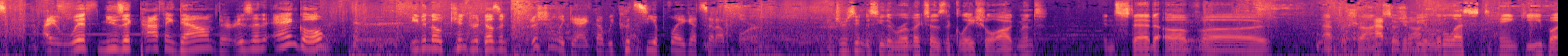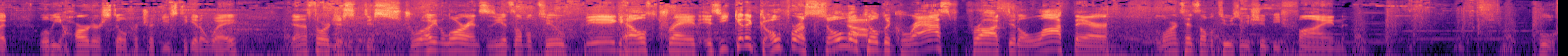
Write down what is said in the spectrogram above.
I, with music pathing down, there is an angle, even though Kindred doesn't traditionally gank, that we could see a play get set up for. Interesting to see the Rovex as the Glacial Augment instead of uh, Aftershock, Aftershock. so going to be a little less tanky, but will be harder still for Trickies to get away. Denethor just destroying Lawrence as he gets level 2. Big health trade. Is he going to go for a solo no. kill to grasp? Proc did a lot there. Lawrence hits level 2, so he should be fine. Ooh.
